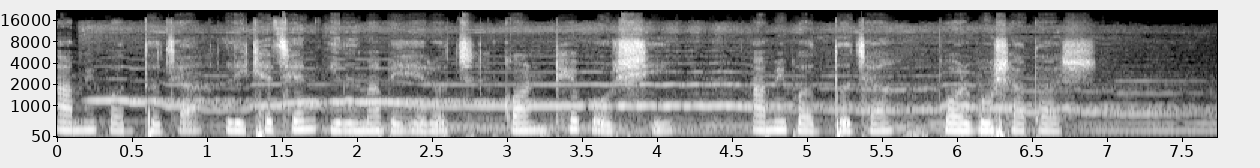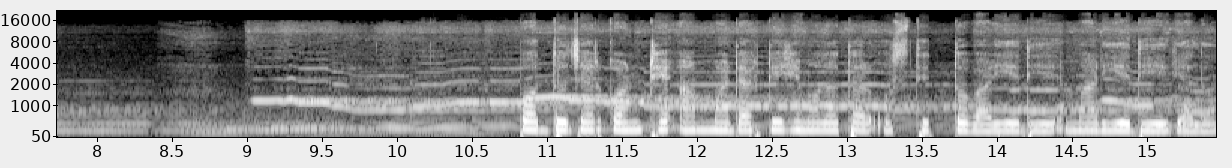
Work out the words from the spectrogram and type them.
আমি পদ্মজা লিখেছেন ইলমা বেহেরোজ কণ্ঠে পড়শি আমি পদ্মজা পর্ব সাতাশ। পদ্মজার কণ্ঠে আম্মা ডাকটি হেমলতার অস্তিত্ব বাড়িয়ে দিয়ে, মারিয়ে দিয়ে গেল।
